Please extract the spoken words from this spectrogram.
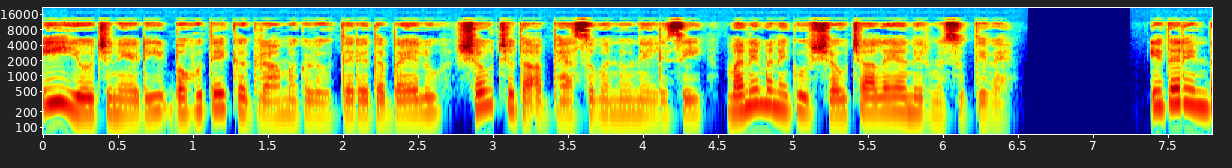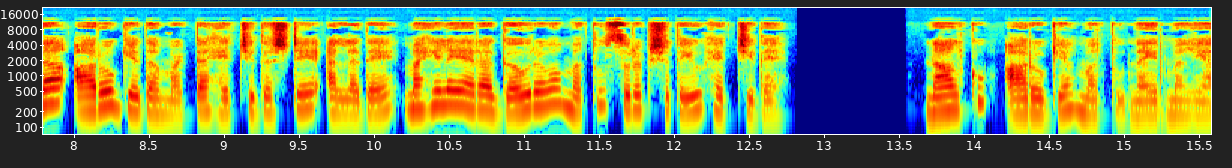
ಈ ಯೋಜನೆಯಡಿ ಬಹುತೇಕ ಗ್ರಾಮಗಳು ತೆರೆದ ಬಯಲು, ಶೌಚದ ಅಭ್ಯಾಸವನ್ನು ನಿಲ್ಲಿಸಿ ಮನೆ ಮನೆಗೂ ಶೌಚಾಲಯ ನಿರ್ಮಿಸುತ್ತಿವೆ. ಇದರಿಂದ ಆರೋಗ್ಯದ ಮಟ್ಟ ಹೆಚ್ಚಿದಷ್ಟೇ ಅಲ್ಲದೆ ಮಹಿಳೆಯರ ಗೌರವ ಮತ್ತು ಸುರಕ್ಷತೆಯೂ ಹೆಚ್ಚಿದೆ. ನಾಲ್ಕು, ಆರೋಗ್ಯ ಮತ್ತು ನೈರ್ಮಲ್ಯ.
